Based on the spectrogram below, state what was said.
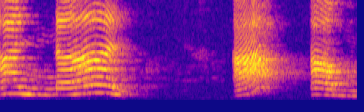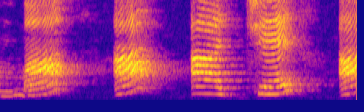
അണ്ണാൻ. അ അമ്മ. അ അച്ഛൻ. അ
